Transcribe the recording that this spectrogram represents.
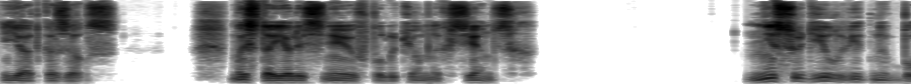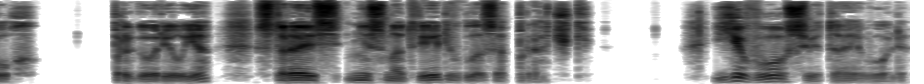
Я отказался. Мы стояли с нею в полутемных сенцах. Не судил, видно, Бог. — проговорил я, стараясь не смотреть в глаза прачки. — Его святая воля.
